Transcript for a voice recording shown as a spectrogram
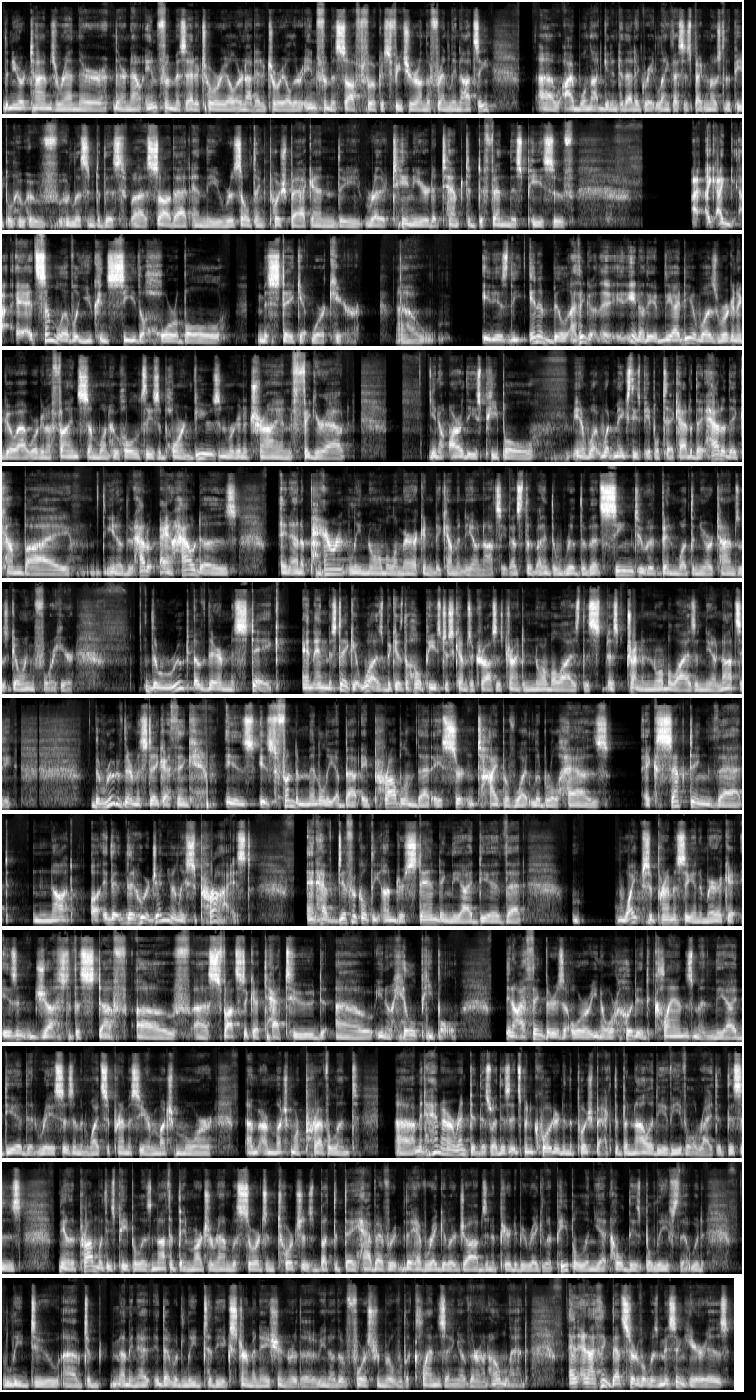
the New York Times ran their their now infamous editorial or not editorial, their infamous soft focus feature on the friendly Nazi. Uh, I will not get into that at great length. I suspect most of the people who who listened to this uh, saw that and the resulting pushback and the rather tin-eared attempt to defend this piece of. I, I, I, at some level, you can see the horrible mistake at work here. Uh, it is the inability. I think uh, you know the the idea was we're going to go out, we're going to find someone who holds these abhorrent views, and we're going to try and figure out, you know, are these people, you know, what what makes these people tick? How did they how did they come by? You know, how do how does an, an, apparently normal American become a neo-Nazi? That's the I think the, the that seemed to have been what the New York Times was going for here. The root of their mistake and and mistake it was because the whole piece just comes across as trying to normalize this as trying to normalize a neo-Nazi. the root of their mistake, I think, is is fundamentally about a problem that a certain type of white liberal has, accepting that not uh, that, that who are genuinely surprised and have difficulty understanding the idea that white supremacy in America isn't just the stuff of uh, swastika tattooed, uh, you know, hill people. You know, I think there's or you know or hooded Klansmen. The idea that racism and white supremacy are much more um, are much more prevalent uh, I mean, Hannah Arendt did this, right? This, it's been quoted in the pushback, the banality of evil, right? That this is, you know, the problem with these people is not that they march around with swords and torches, but that they have every, they have regular jobs and appear to be regular people, and yet hold these beliefs that would lead to, uh, to, I mean, uh, that would lead to the extermination or the, you know, the forced removal, the cleansing of their own homeland, and and I think that's sort of what was missing here is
